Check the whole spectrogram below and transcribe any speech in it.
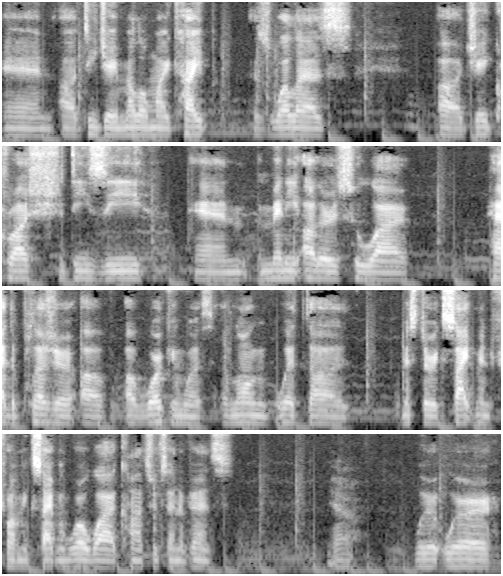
and uh, DJ Mellow Mike Hype, as well as uh, J Crush, DZ, and many others who I had the pleasure of, of working with, along with uh, Mr. Excitement from Excitement Worldwide Concerts and Events. Yeah, we're we're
